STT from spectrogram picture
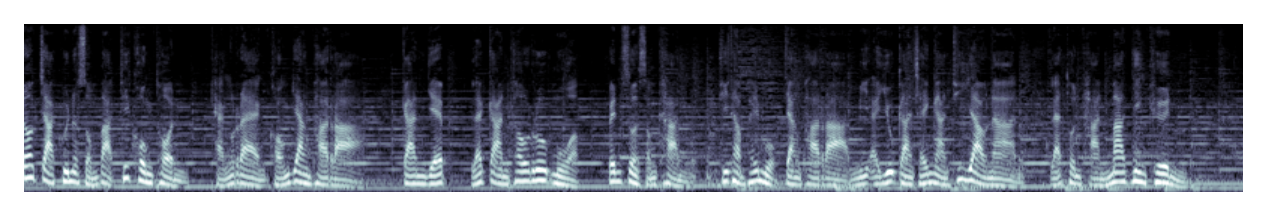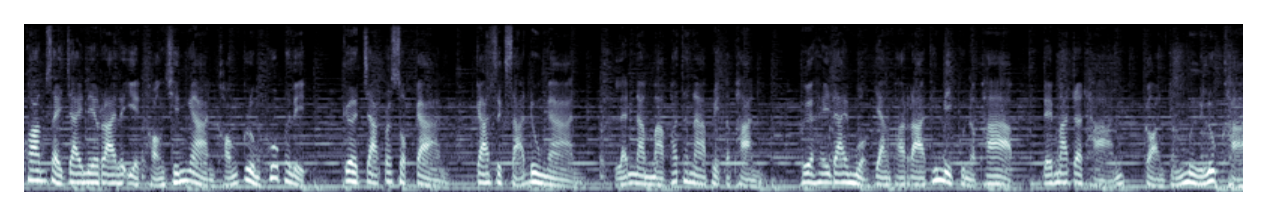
นอกจากคุณสมบัติที่คงทน แข็งแรงของยางพารา การเย็บและการเข้ารูปหมวก เป็นส่วนสำคัญที่ทำให้หมวกยางพารามีอายุการใช้งานที่ยาวนาน และทนทานมากยิ่งขึ้น ความใส่ใจในรายละเอียดของชิ้นงานของกลุ่มผู้ผลิต เกิดจากประสบการณ์ การศึกษาดูงาน และนำมาพัฒนาผลิตภัณฑ์ เพื่อให้ได้หมวกยางพาราที่มีคุณภาพ ได้มาตรฐานก่อนถึงมือลูกค้า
